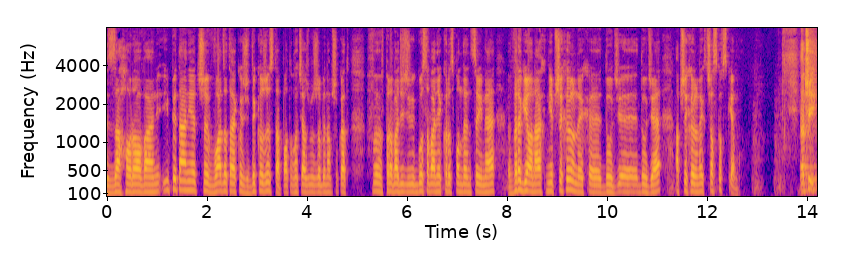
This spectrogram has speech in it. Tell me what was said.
zachorowań i pytanie, czy władza to jakoś wykorzysta po to chociażby, żeby na przykład wprowadzić głosowanie korespondencyjne w regionach nieprzychylnych e, Dudzie a przychylnych Trzaskowskiemu. Znaczy,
